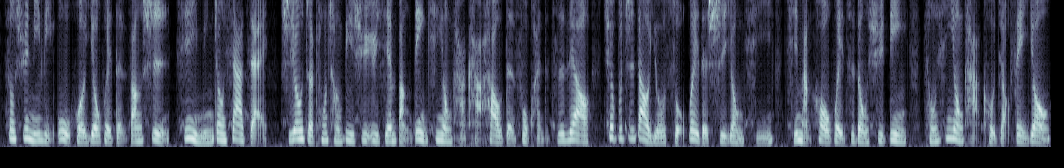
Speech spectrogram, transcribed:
送虚拟礼物或优惠等方式吸引民众下载。使用者通常必须预先绑定信用卡卡号等付款的资料，却不知道有所谓的试用期，期满后会自动续订，从信用卡扣缴费用。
